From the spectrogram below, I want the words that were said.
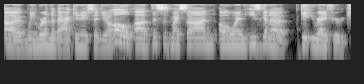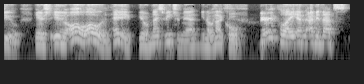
uh, we were in the back and he said you know oh uh, this is my son owen he's gonna get you ready for your cue you know, sh- you know oh owen hey you know nice to meet you man you know he's cool. very polite and i mean that's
